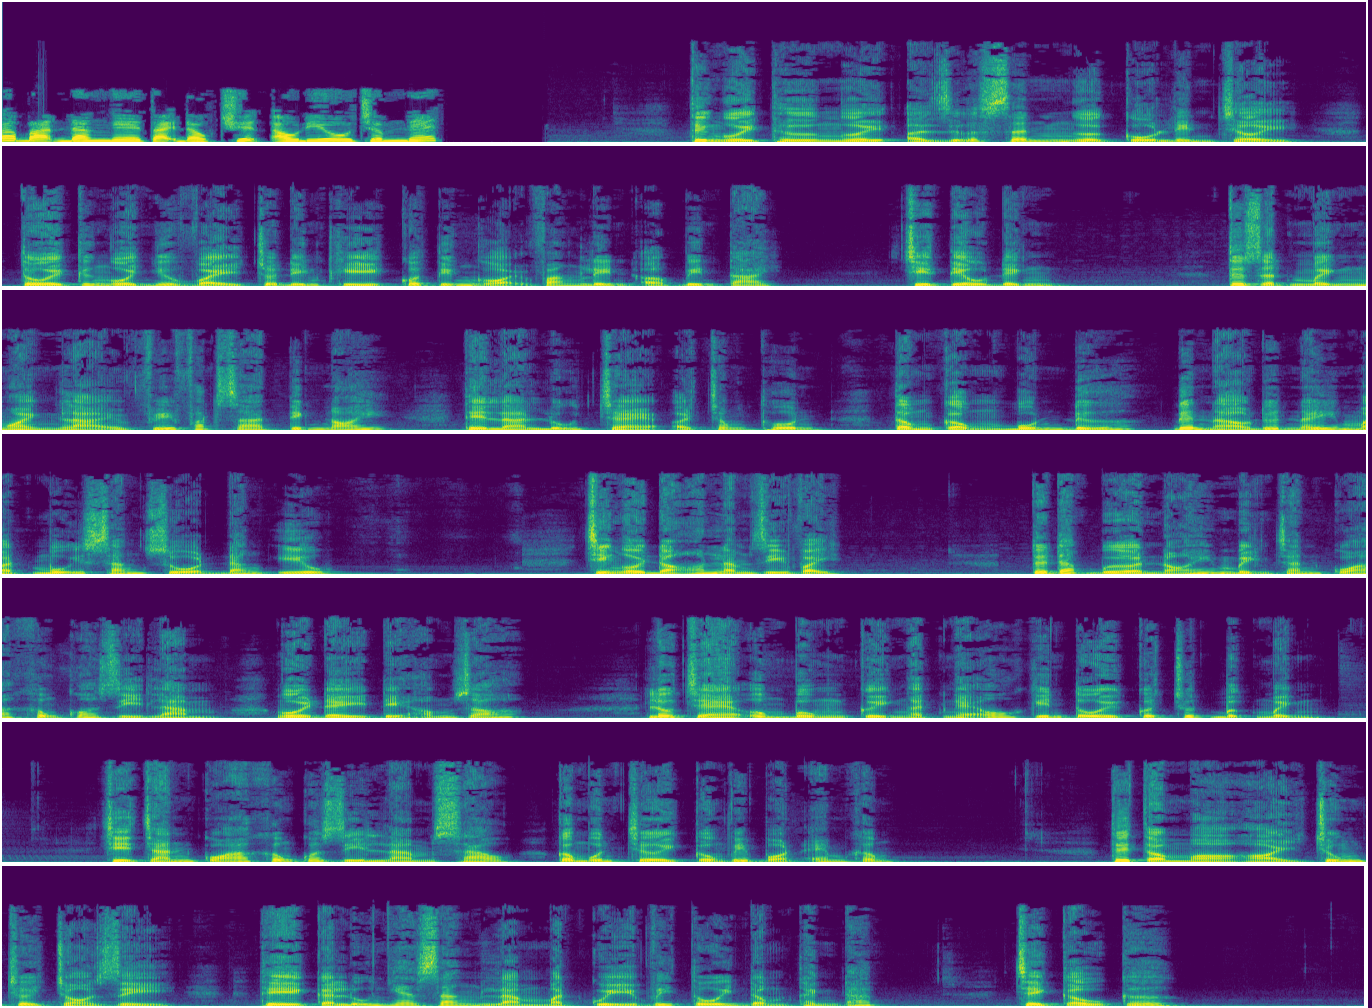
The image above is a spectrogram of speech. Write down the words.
Các bạn đang nghe tại đọc chuyện audio.net Tôi ngồi thử người ở giữa sân ngửa cổ lên trời. Tôi cứ ngồi như vậy cho đến khi có tiếng gọi vang lên ở bên tai. Chị Tiểu Đinh. Tôi giật mình ngoảnh lại phía phát ra tiếng nói. Thì là lũ trẻ ở trong thôn. Tổng cộng bốn đứa. Đứa nào đứa nấy mặt mũi sáng sủa đáng yêu. Chị ngồi đó làm gì vậy? Tôi đáp bừa nói mình chán quá không có gì làm. Ngồi đây để hóng gió. Lũ trẻ ôm bụng cười ngặt nghẽo khiến tôi có chút bực mình. Chị chán quá không có gì làm sao, có muốn chơi cùng với bọn em không? Tôi tò mò hỏi chúng chơi trò gì, thì cả lũ nhe răng làm mặt quỷ với tôi đồng thanh đáp. Chơi cầu cơ.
